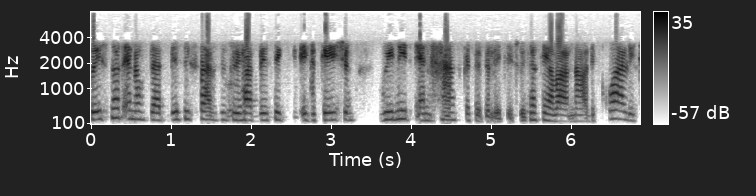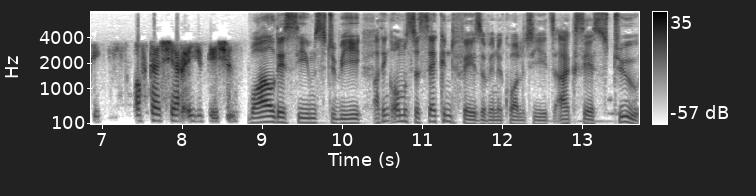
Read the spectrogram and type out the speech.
So it's not enough that basic services, we have basic education, we need enhanced capabilities. We're talking about now the quality of tertiary education. While there seems to be, I think, almost a second phase of inequality, it's access to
